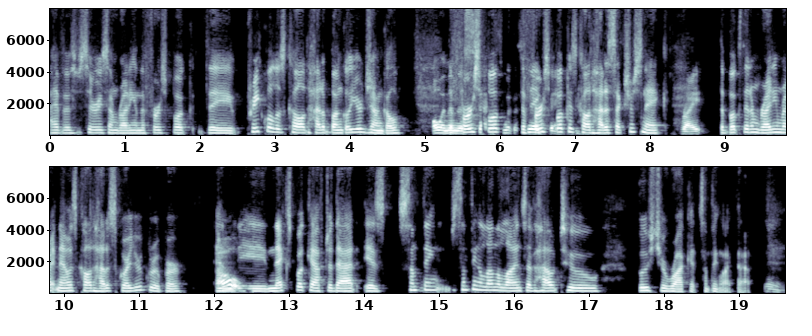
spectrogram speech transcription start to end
I have a series I'm writing, and the first book, the prequel is called How to Bungle Your Jungle. Oh, and The, then the, first book, with the first thing, book is called How to Sex Your Snake. right. The book that I'm writing right now is called How to Square Your Grouper. And Oh. the next book after that is something something along the lines of how to boost your rocket, something like that. Mm.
